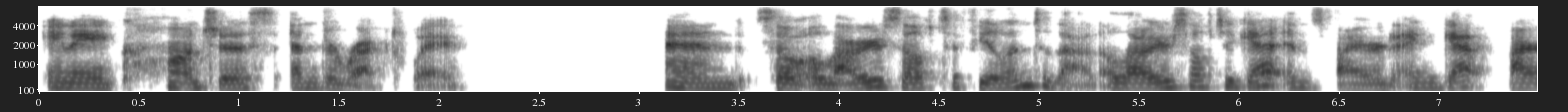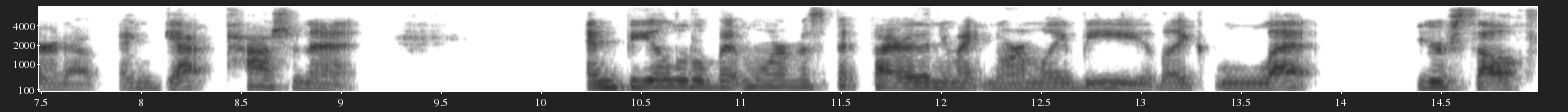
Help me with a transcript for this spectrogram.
in a conscious and direct way. And so allow yourself to feel into that. Allow yourself to get inspired and get fired up and get passionate and be a little bit more of a spitfire than you might normally be. Like let yourself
